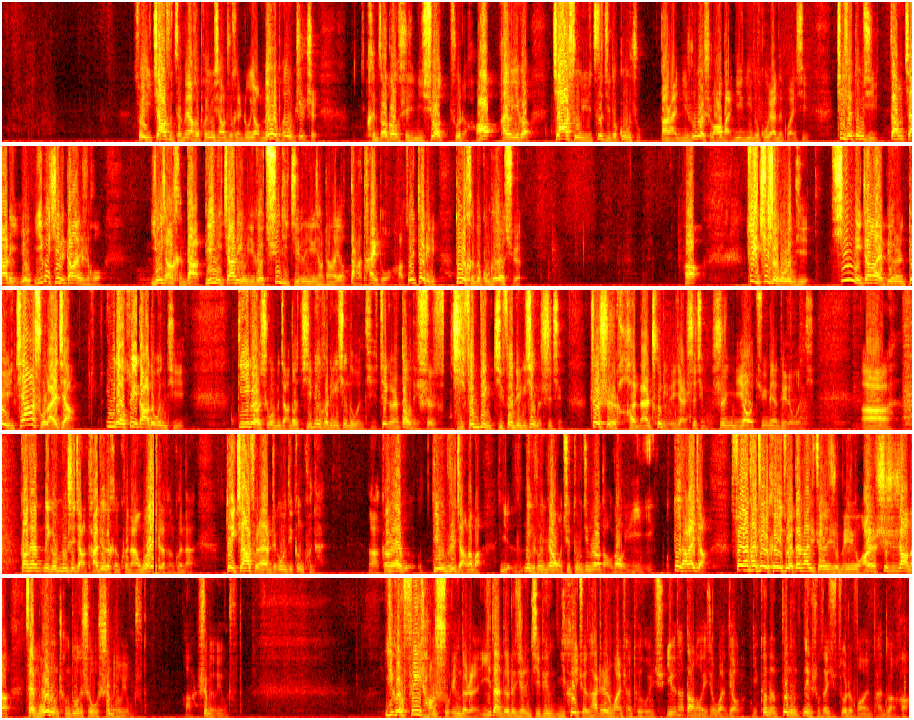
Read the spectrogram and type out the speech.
所以家属怎么样和朋友相处很重要，没有朋友支持，很糟糕的事情，你需要处理好。还有一个家属与自己的雇主，当然你如果是老板，你你的雇员的关系。这些东西，当家里有一个心理障碍的时候，影响很大，比你家里有一个躯体疾病的影响障碍要大太多哈。所以这里都有很多功课要学。好，最棘手的问题，心理障碍病人对于家属来讲，遇到最大的问题，第一个是我们讲到疾病和灵性的问题，这个人到底是几分病几分灵性的事情，这是很难处理的一件事情，是你要去面对的问题，啊。刚才那个牧师讲，他觉得很困难，我也觉得很困难。对家属来讲，这个问题更困难。啊，刚才弟兄不是讲了吗？你那个时候你让我去读经章祷告，一一对他来讲，虽然他觉得可以做，但是他就觉得就是没用。而且事实上呢，在某种程度的时候是没有用处的，啊，是没有用处的。一个非常属灵的人，一旦得了精神疾病，你可以觉得他这人完全退回去，因为他大脑已经乱掉了，你根本不能那个时候再去做这方面判断哈。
